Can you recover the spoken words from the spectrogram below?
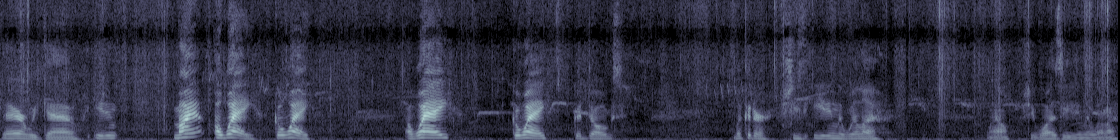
There we go. Eating. Maya, away. Go away. Away. Go away. Good dogs. Look at her. She's eating the willow. Well, she was eating the willow.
